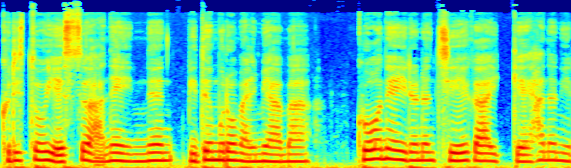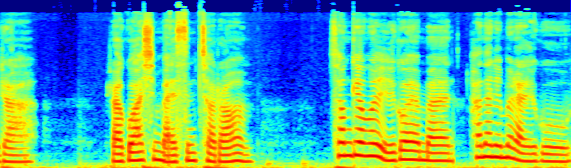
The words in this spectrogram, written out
그리스도 예수 안에 있는 믿음으로 말미암아 구원에 이르는 지혜가 있게 하느니라 라고 하신 말씀처럼 성경을 읽어야만 하나님을 알고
